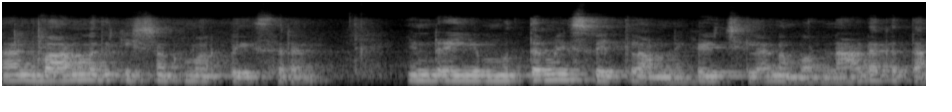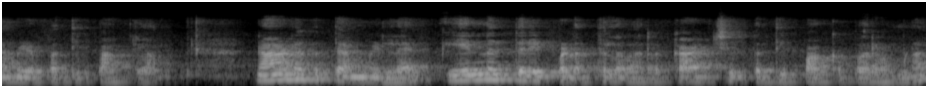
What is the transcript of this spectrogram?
நான் பானுமதி கிருஷ்ணகுமார் பேசுகிறேன் இன்றைய முத்தமிழ் ஸ்வீட்லாம் நிகழ்ச்சியில் நம்ம ஒரு நாடக தமிழை பற்றி பார்க்கலாம். நாடக தமிழில் என்ன திரைப்படத்தில் வர காட்சி பற்றி பார்க்க போகிறோம்னா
